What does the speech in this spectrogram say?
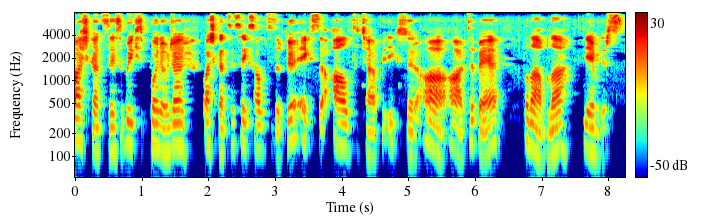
baş katsayısı bu ikisi polinomca baş katsayısı eksi 6'dır diyor. Eksi 6 çarpı x üzeri a artı b bla bla diyebiliriz.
